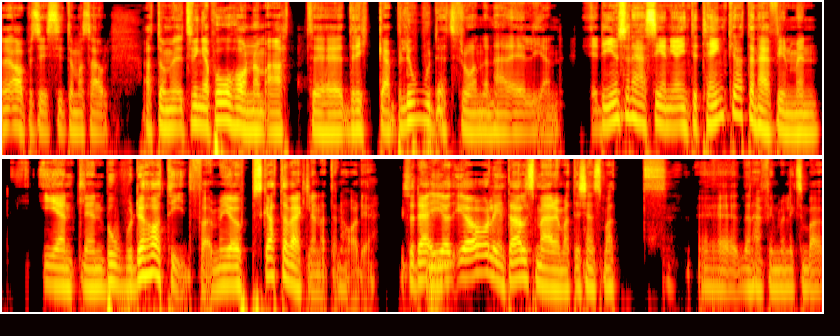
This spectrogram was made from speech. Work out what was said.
Eh, Ja, precis, Sir Thomas Howell. Att de tvingar på honom att eh, dricka blodet från den här älgen. Det är ju en sån här scen jag inte tänker att den här filmen egentligen borde ha tid för, men jag uppskattar verkligen att den har det. Så där, Mm. jag, jag håller inte alls med om att det känns som att eh, den här filmen liksom bara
